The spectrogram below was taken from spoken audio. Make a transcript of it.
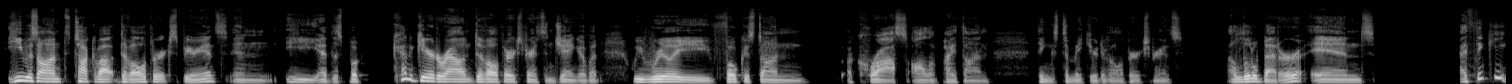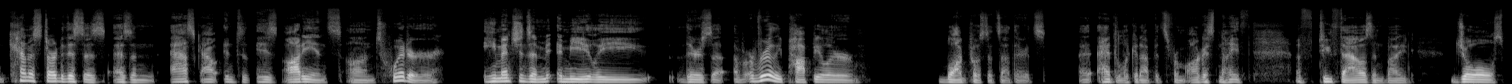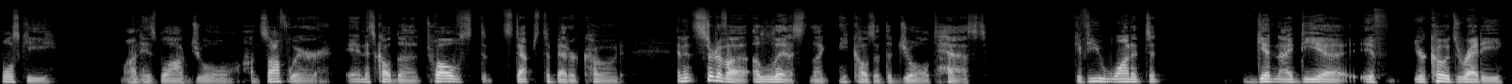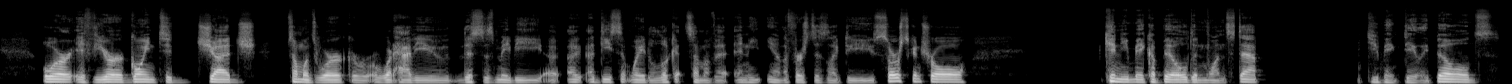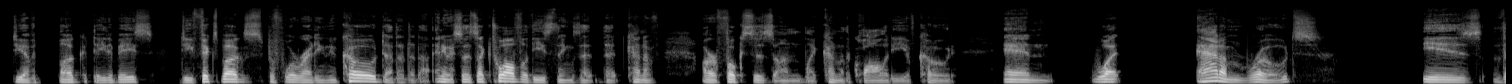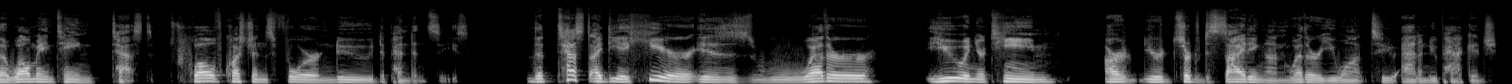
He was on to talk about developer experience, and he had this book kind of geared around developer experience in Django, but we really focused on across all of Python things to make your developer experience a little better. And I think he kind of started this as as an ask out into his audience on Twitter. He mentions Im- immediately there's a, a really popular blog post that's out there. It's I had to look it up. It's from August 9th of 2000 by Joel Spolsky on his blog Joel on software and it's called the 12 st- steps to better code and it's sort of a, a list like he calls it the Joel test if you wanted to get an idea if your code's ready or if you're going to judge someone's work or, or what have you, this is maybe a, a, decent way to look at some of it. And he, you know, the first is like, do you use source control? Can you make a build in one step? Do you make daily builds? Do you have a bug database? Do you fix bugs before writing new code? Da, da, da, da. Anyway, so it's like 12 of these things that that kind of are focuses on like kind of the quality of code. And what Adam wrote is the well maintained test 12 questions for new dependencies. The test idea here is whether you and your team are you're sort of deciding on whether you want to add a new package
